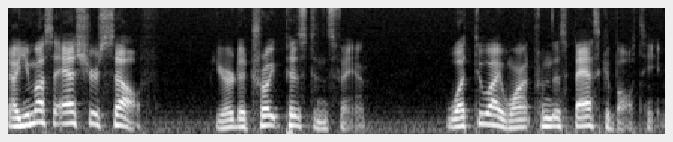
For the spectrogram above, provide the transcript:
Now you must ask yourself, you're a Detroit Pistons fan, what do I want from this basketball team?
